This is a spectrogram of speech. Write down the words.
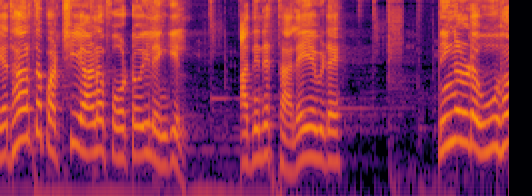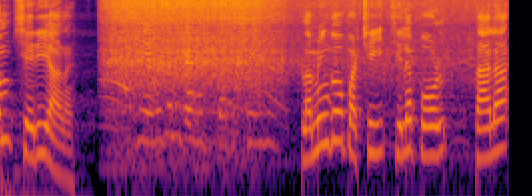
യഥാർത്ഥ പക്ഷിയാണ് ഫോട്ടോയിലെങ്കിൽ അതിന്റെ തലയെവിടെ നിങ്ങളുടെ ഊഹം ശരിയാണ്. ഫ്ലമിംഗോ പക്ഷി ചിലപ്പോൾ തല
